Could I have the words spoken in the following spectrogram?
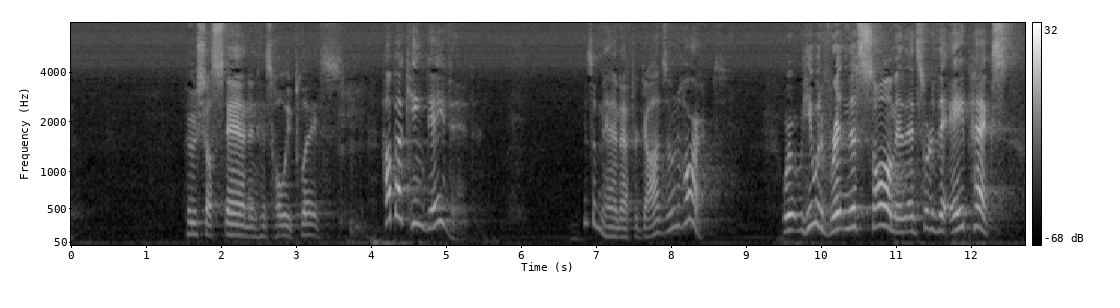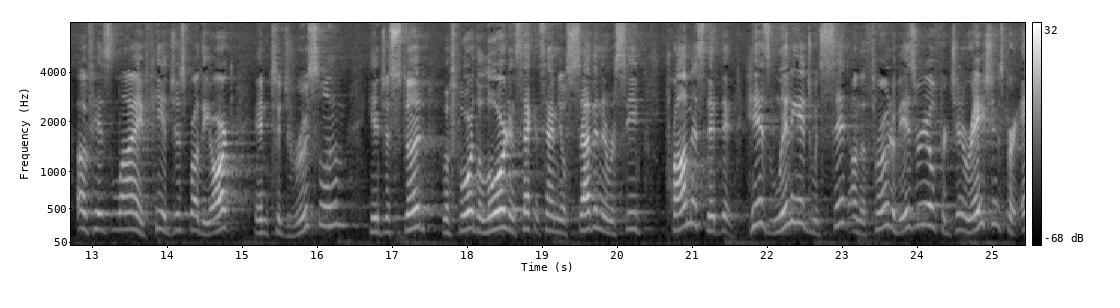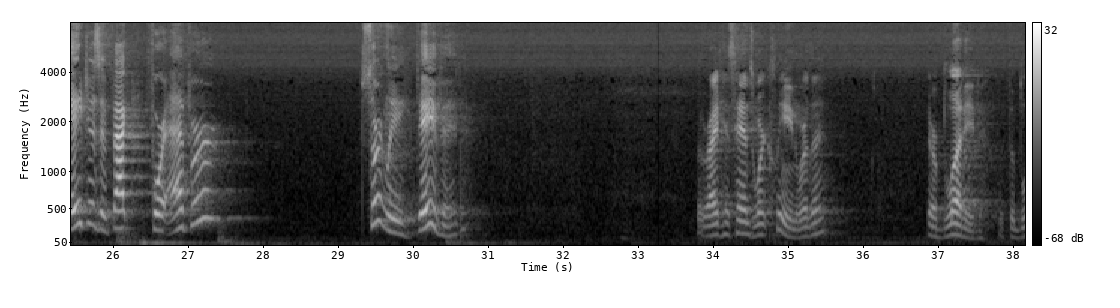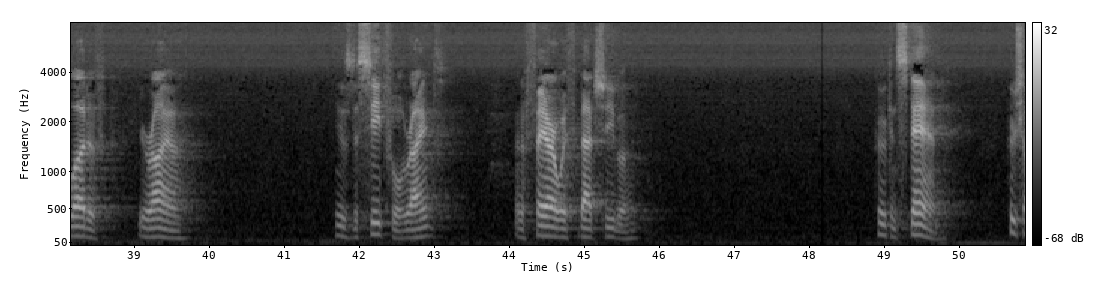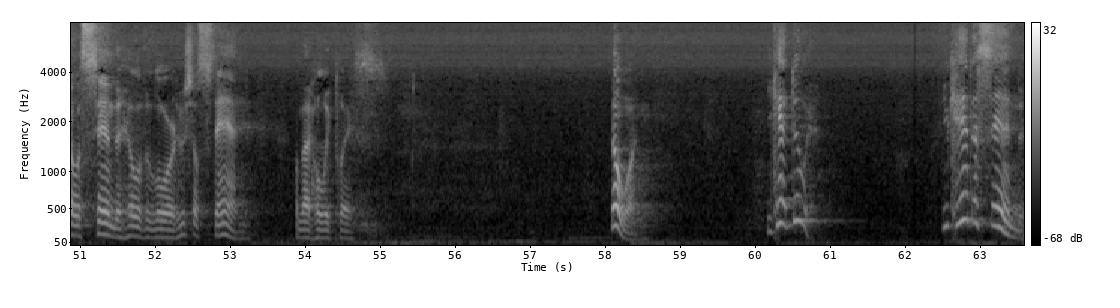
Who shall stand in his holy place? How about King David? He's a man after God's own heart. Where he would have written this psalm at sort of the apex of his life. He had just brought the ark into Jerusalem. He had just stood before the Lord in 2 Samuel 7 and received promise that, that his lineage would sit on the throne of Israel for generations, for ages, in fact, forever. Certainly, David. But, right, his hands weren't clean, were they? They were bloodied with the blood of Uriah. He was deceitful, right? An affair with Bathsheba. Who can stand Who shall ascend the hill of the Lord? Who shall stand on that holy place? No one. You can't do it. You can't ascend.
